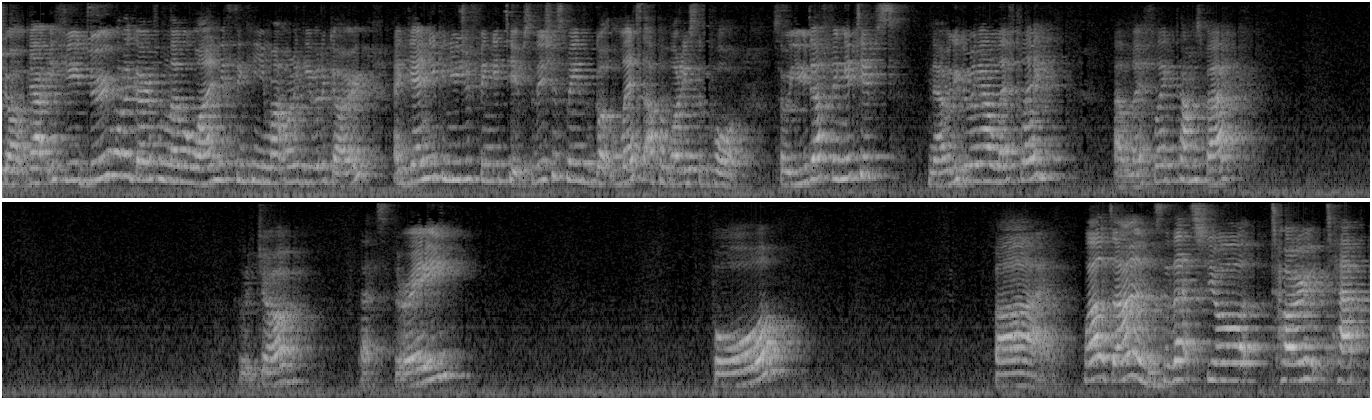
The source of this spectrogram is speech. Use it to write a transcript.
job. Now, if you do want to go from level one, you're thinking you might want to give it a go, again, you can use your fingertips. So this just means we've got less upper body support. So we use our fingertips. Now we're doing our left leg. Our left leg comes back. Good job. That's three, four, five. Well done. So that's your toe tap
